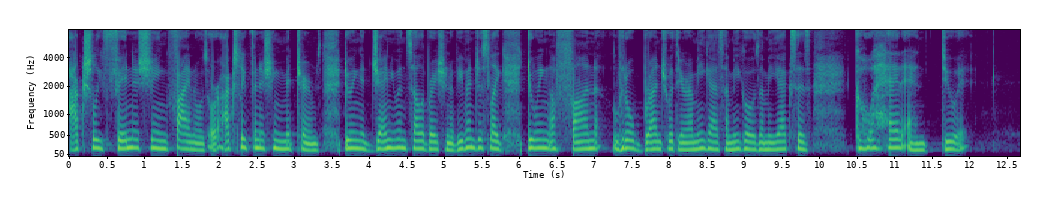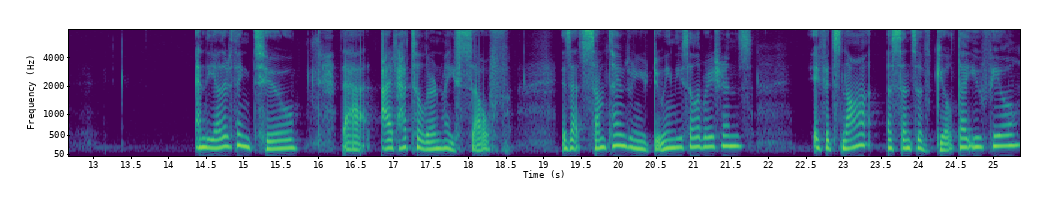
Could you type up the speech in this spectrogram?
actually finishing finals or actually finishing midterms, doing a genuine celebration of even just like doing a fun little brunch with your amigas, amigos, amiguexes, go ahead and do it. And the other thing too that I've had to learn myself is that sometimes when you're doing these celebrations, if it's not a sense of guilt that you feel,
